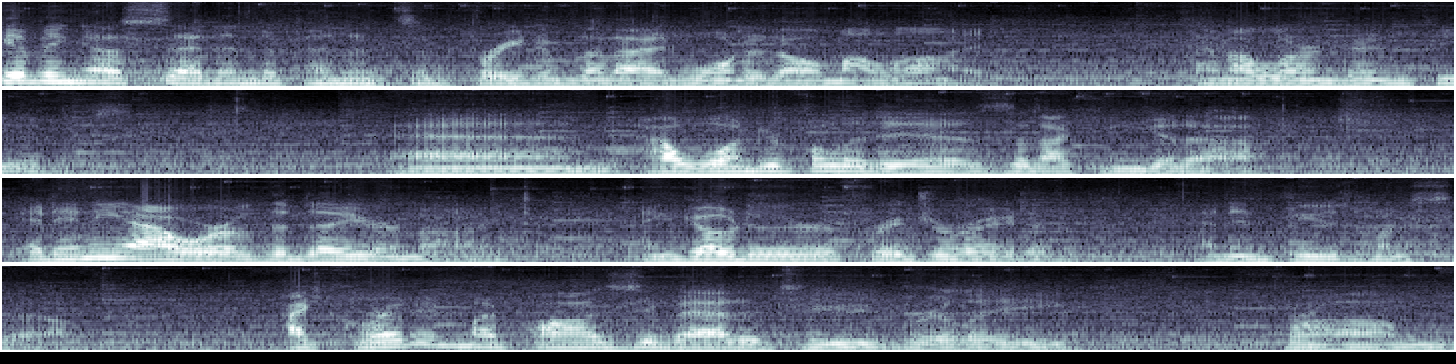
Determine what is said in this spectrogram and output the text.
giving us that independence and freedom that I had wanted all my life. And I learned to infuse. And how wonderful it is that I can get up at any hour of the day or night and go to the refrigerator and infuse myself. I credit my positive attitude really from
